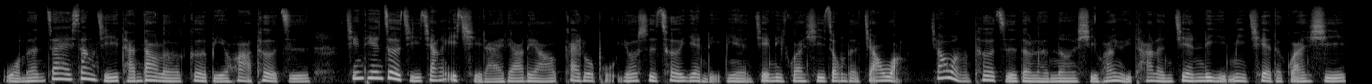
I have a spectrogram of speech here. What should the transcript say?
我们在上集谈到了个别化特质，今天这集将一起来聊聊盖洛普优势测验里面建立关系中的交往。交往特质的人呢，喜欢与他人建立密切的关系，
